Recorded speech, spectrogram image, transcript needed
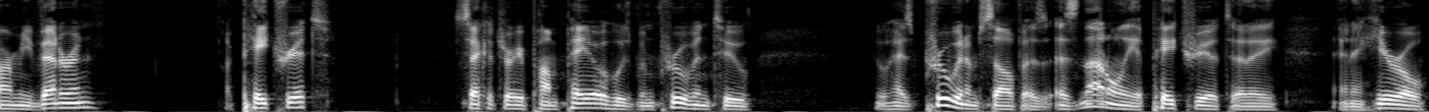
army veteran, a patriot, Secretary Pompeo, who's been proven to, who has proven himself as, as not only a patriot and a and a hero,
